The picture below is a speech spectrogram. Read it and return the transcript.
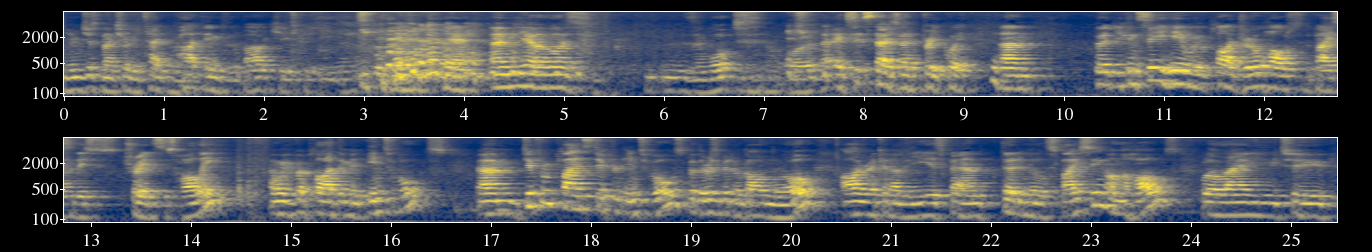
You just make sure you take the right thing to the barbecue. yeah, yeah, and yeah, otherwise there's a warp or the exit stage left pretty quick. Um, but you can see here we've applied drill holes to the base of this tree. This is holly, and we've applied them in intervals. Um, different plants, different intervals, but there is a bit of a golden rule. I reckon over the years found 30 mil spacing on the holes will allow you to,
